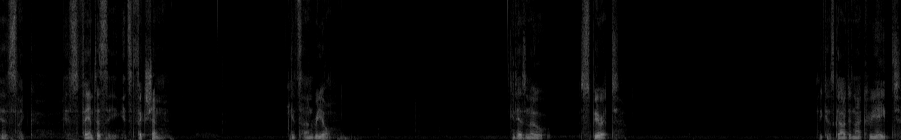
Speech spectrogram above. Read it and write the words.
is like is fantasy, it's fiction. It's unreal. It has no spirit. Because God did not create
